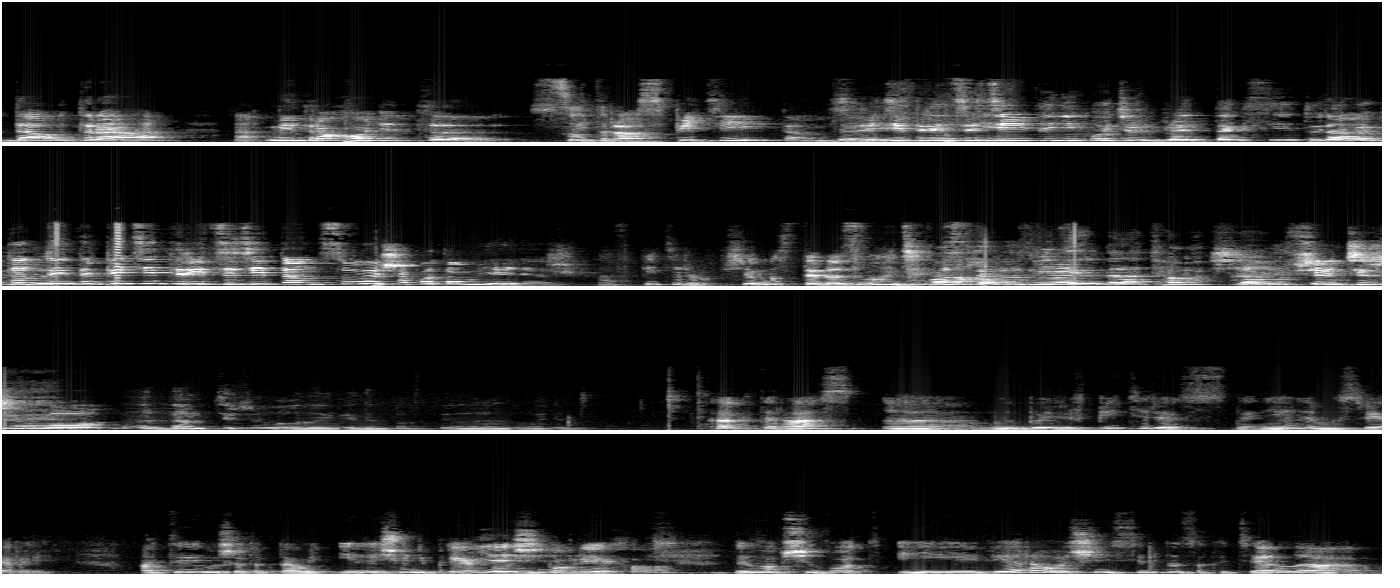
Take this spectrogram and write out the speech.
до утра, метро ходит э, С утра. с пяти, там, с Да, пяти если- тридцати. Если ты не хочешь брать такси, то Да, тебе то придётся- ты до пяти тридцати танцуешь, а потом едешь. А в Питере вообще мосты разводят. Мосты А, в Питере, разводят. да, там вообще, Там вообще тяжело. А там тяжело, да, когда постоянно разводят. Как-то раз э, мы были в Питере с Даниэлем и с Верой. А ты уже тогда или еще не приехала? Я еще не помню. приехала. Ну и в общем вот. И Вера очень сильно захотела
